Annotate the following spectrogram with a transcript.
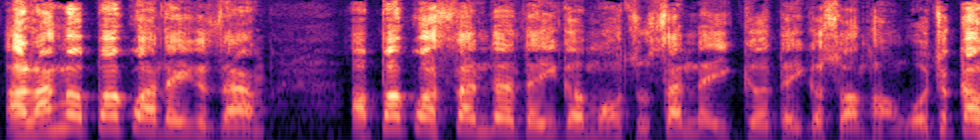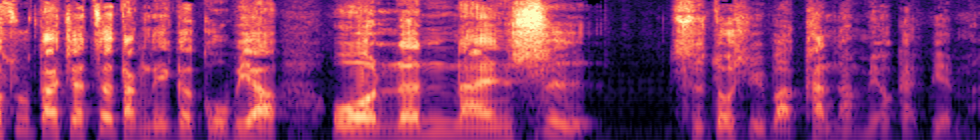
啊，然后包括的一个这样啊，包括散热的一个模组，散热一哥的一个双红，我就告诉大家，这档的一个股票，我仍然是持多续报看它没有改变嘛。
